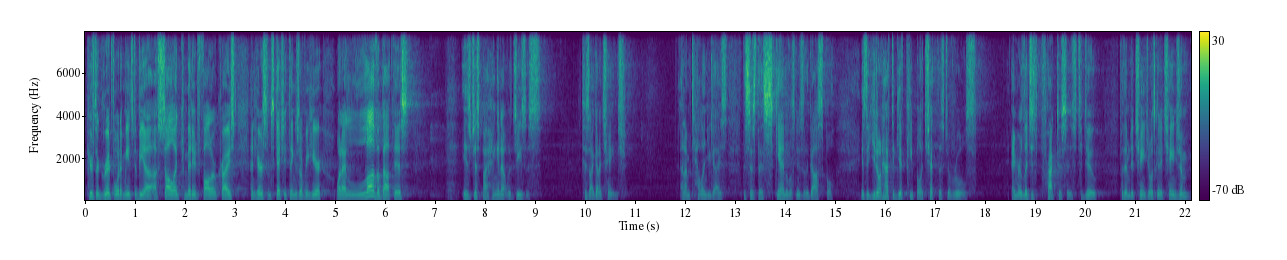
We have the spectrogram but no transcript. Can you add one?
Here's the grid for what it means to be a, a solid, committed follower of Christ. And here's some sketchy things over here. What I love about this is just by hanging out with Jesus, he says, I got to change. And I'm telling you guys, this is the scandalous news of the gospel, is that you don't have to give people a checklist of rules and religious practices to do for them to change. And what's going to change them?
